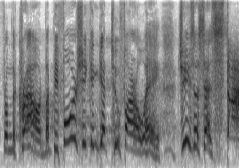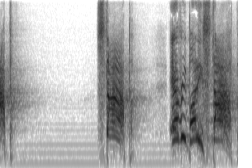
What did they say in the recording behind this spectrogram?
from the crowd, but before she can get too far away, Jesus says, Stop! Stop! Everybody stop!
